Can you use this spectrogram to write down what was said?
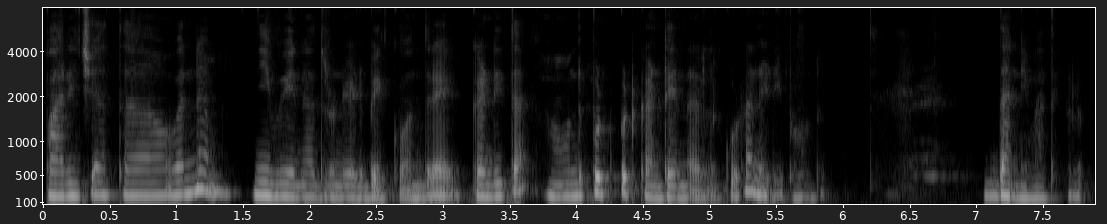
ಪಾರಿಜಾತವನ್ನು ನೀವೇನಾದರೂ ನೆಡಬೇಕು ಅಂದರೆ ಖಂಡಿತ ಒಂದು ಪುಟ್ ಪುಟ್ಟ ಕಂಟೈನರಲ್ಲಿ ಕೂಡ ನೆಡಿಬಹುದು. ಧನ್ಯವಾದಗಳು.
